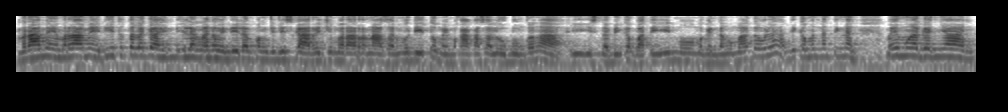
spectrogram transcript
Marami, marami. Dito talaga, hindi lang ano, hindi lang pang discourage yung mararanasan mo dito. May makakasalubong ka nga, iislabing ka, batiin mo, magandang umaga, wala, di ka man lang tingnan. May mga ganyan.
